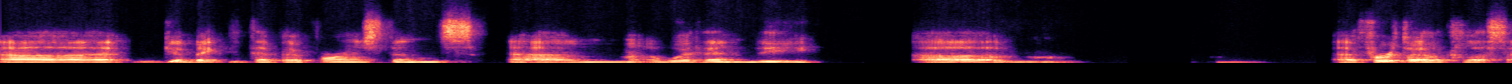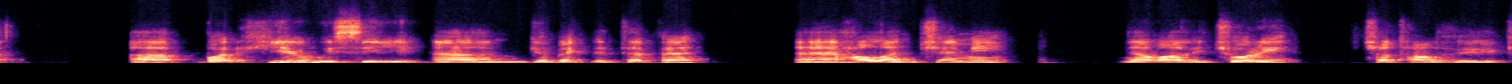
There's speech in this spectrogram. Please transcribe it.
Göbekli Tepe, for instance, um, within the um, fertile crescent. but here we see um, Göbekli Tepe, uh, Hallan Çemi, Nevalı Çori, Çatalhöyük,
